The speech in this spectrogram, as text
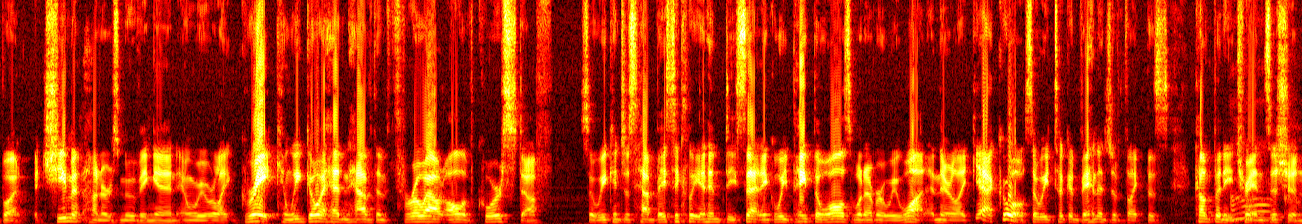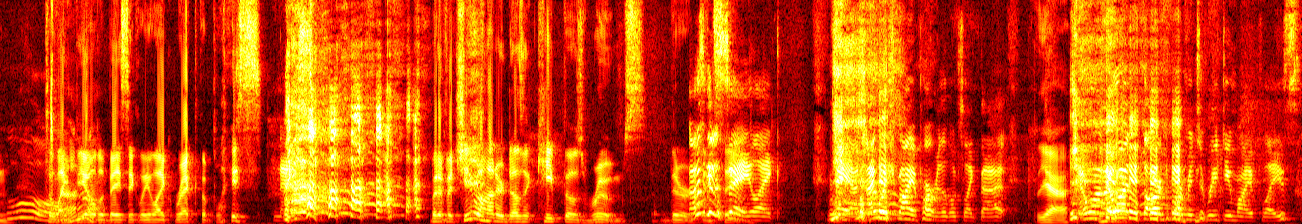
but achievement hunters moving in and we were like great can we go ahead and have them throw out all of core's stuff so we can just have basically an empty set and can we paint the walls whatever we want and they're like yeah cool so we took advantage of like this company transition to like be able Oh. to basically like wreck the place Nice. but if achievement hunter doesn't keep those rooms they're I was gonna say like, man, I wish my apartment looked like that. yeah. I want, I want the art department to redo my place.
